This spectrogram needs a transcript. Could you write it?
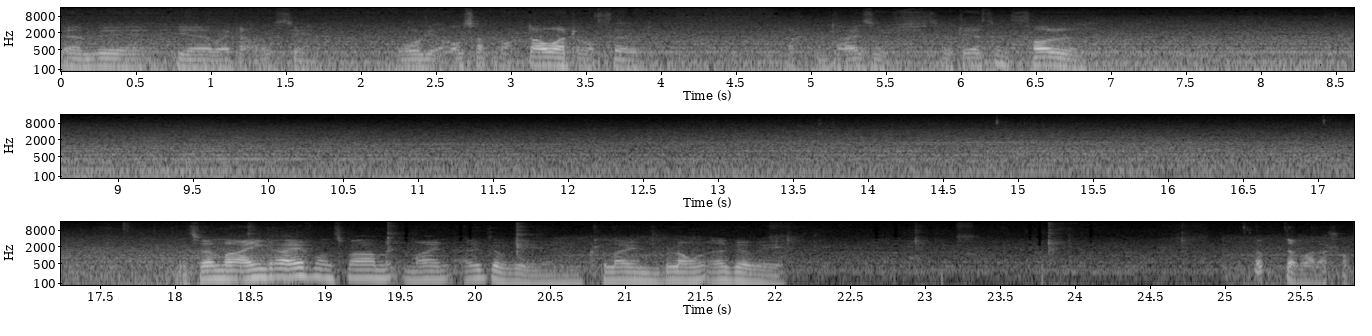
werden wir hier weiter aussehen. Obwohl die Aussaat noch dauert auf Feld 38. So, der ist nun voll. Jetzt werden wir eingreifen und zwar mit meinem LKW, einem kleinen blauen LKW. Hopp, da war er schon.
